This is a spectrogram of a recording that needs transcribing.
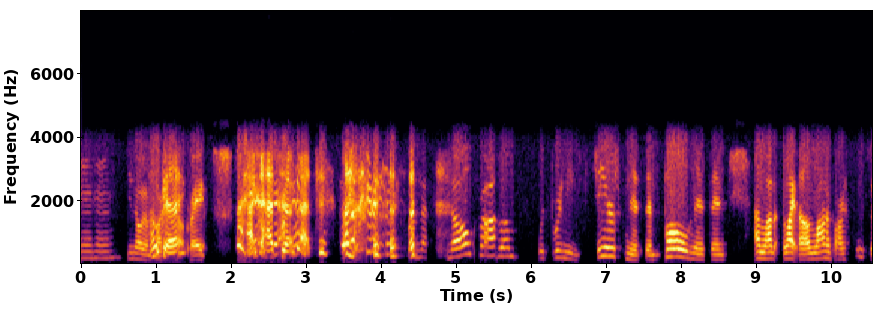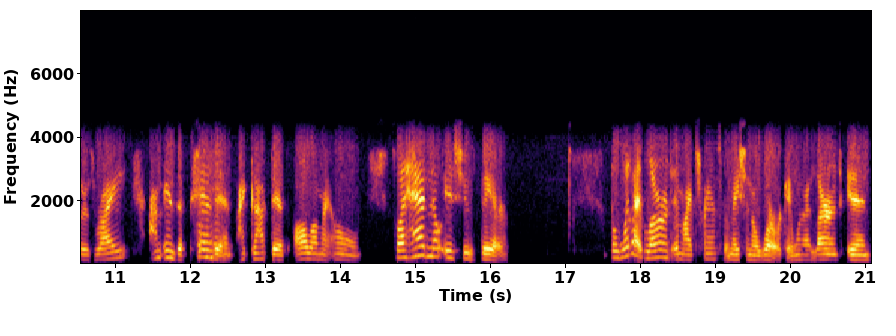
Mhm. You know what I'm Okay. talking about, right? I got you. I got you. No, problem with bringing fierceness and boldness and a lot of, like a lot of our sisters, right? I'm independent. I got this all on my own. So I had no issues there. But what I learned in my transformational work and what I learned in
